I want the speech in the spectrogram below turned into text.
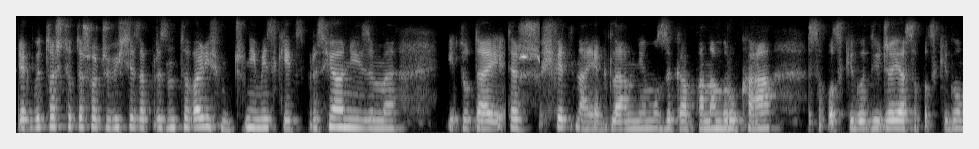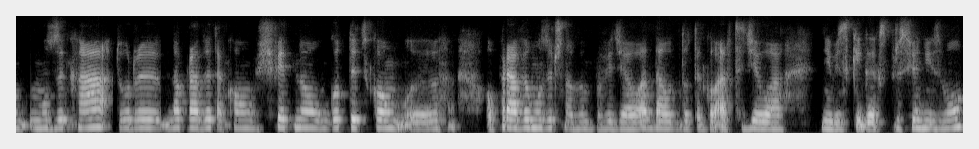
Jakby coś, co też oczywiście zaprezentowaliśmy, czy niemiecki ekspresjonizm, i tutaj też świetna jak dla mnie muzyka pana Mruka, sopockiego DJ-a, sopockiego muzyka, który naprawdę taką świetną gotycką y, oprawę muzyczną bym powiedziała, dał do tego arcydzieła niemieckiego ekspresjonizmu.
